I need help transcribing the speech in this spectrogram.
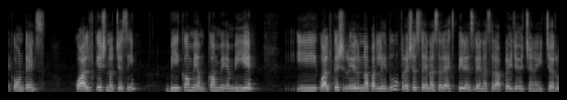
అకౌంటెంట్స్ క్వాలిఫికేషన్ వచ్చేసి బీకామ్ ఎంకామ్ ఎంబీఏ ఈ క్వాలిఫికేషన్ ఏదున్నా పర్లేదు ఫ్రెషర్స్ అయినా సరే ఎక్స్పీరియన్స్డ్ అయినా సరే అప్లై చేయొచ్చు అని ఇచ్చారు.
